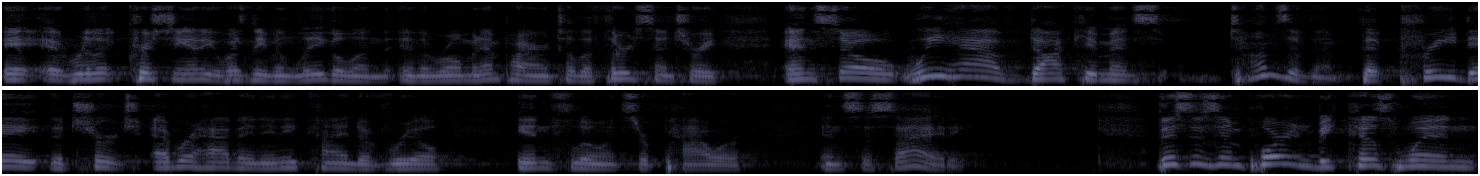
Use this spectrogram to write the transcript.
It, it really, Christianity wasn't even legal in, in the Roman Empire until the third century. And so we have documents, tons of them, that predate the church ever having any kind of real influence or power in society. This is important because when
